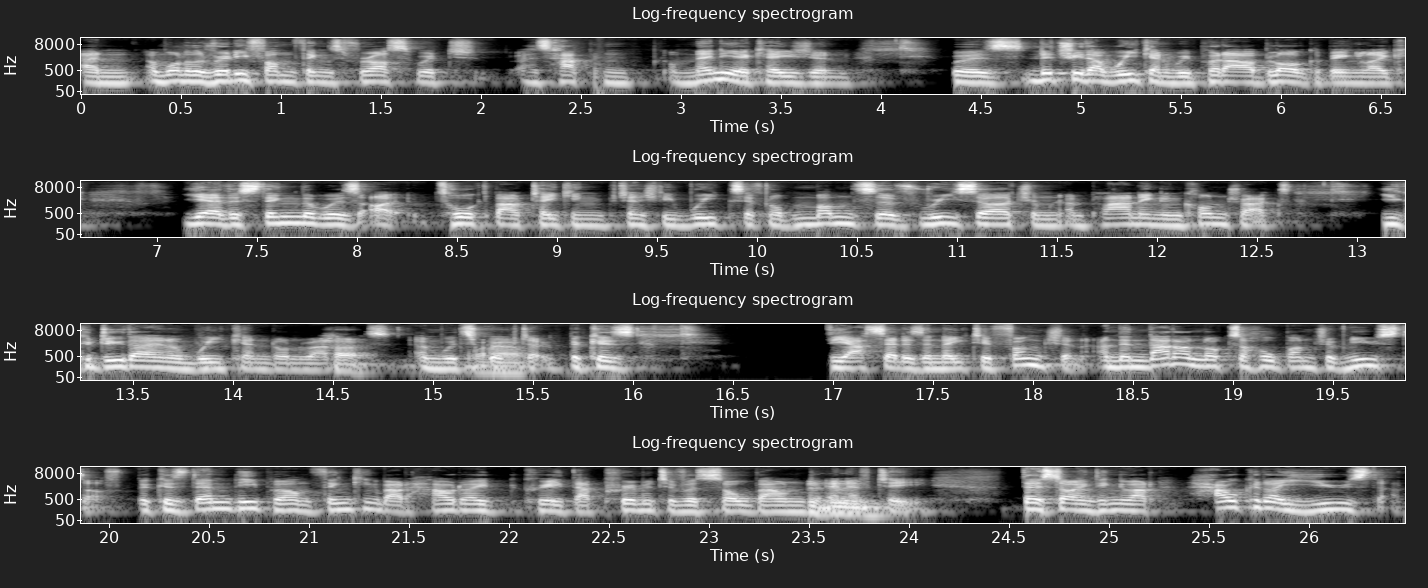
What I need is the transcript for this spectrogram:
And and one of the really fun things for us, which has happened on many occasion, was literally that weekend we put our blog being like, yeah, this thing that was uh, talked about taking potentially weeks, if not months, of research and, and planning and contracts you could do that in a weekend on Radix huh. and with Scrypto wow. because the asset is a native function. And then that unlocks a whole bunch of new stuff because then people aren't thinking about how do I create that primitive or soulbound mm-hmm. NFT. They're starting thinking about how could I use that?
